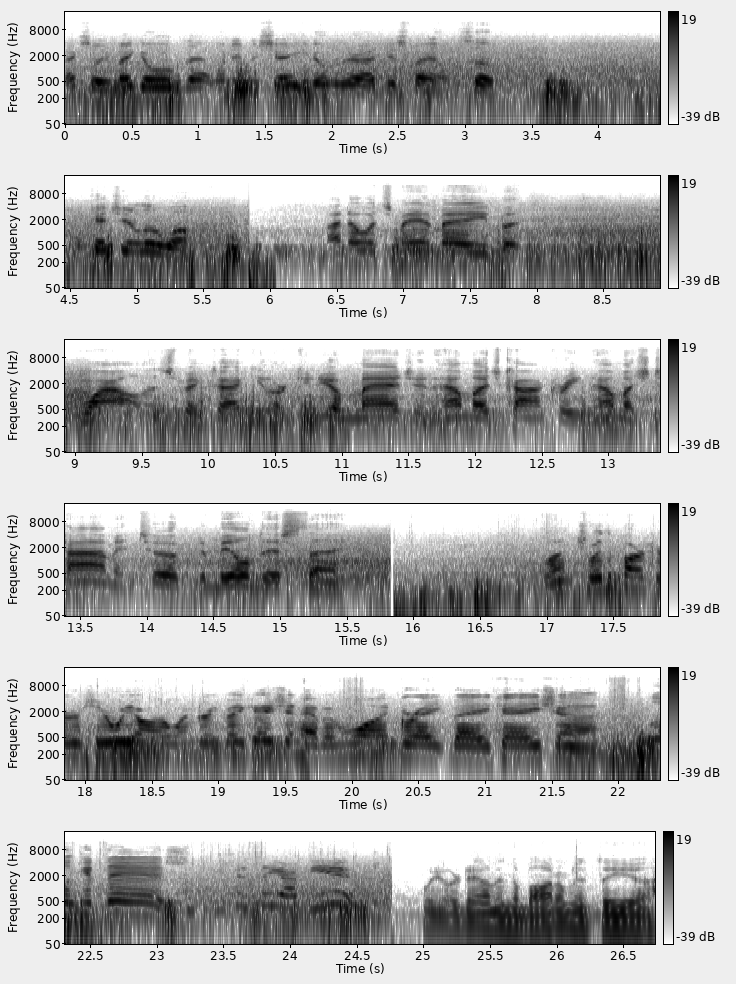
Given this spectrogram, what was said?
Actually, we may go over that one in the shade over there I just found. So, I'll catch you in a little while. I know it's man-made, but wow, that's spectacular. Can you imagine how much concrete and how much time it took to build this thing? Lunch with the Parkers. Here we are, one great vacation, having one great vacation. Look at this. You should see our view. We are down in the bottom at the, uh,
